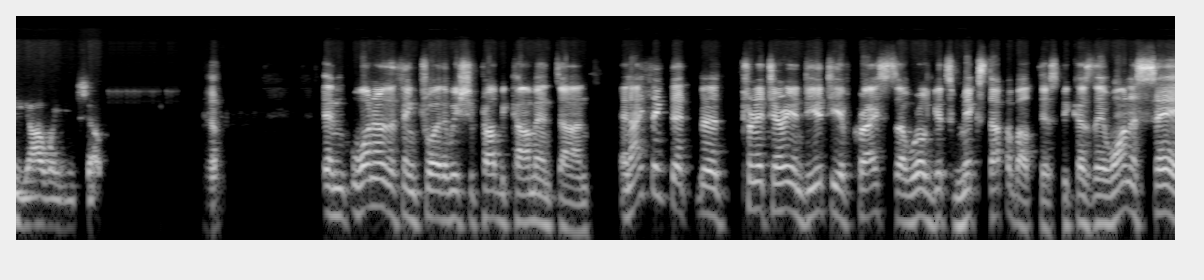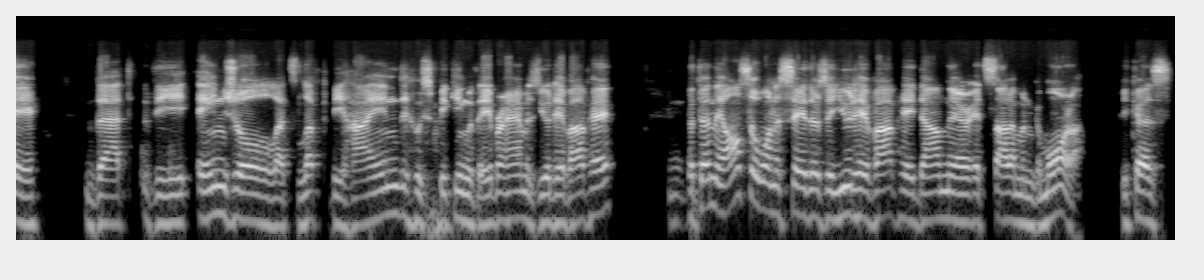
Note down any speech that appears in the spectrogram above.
to Yahweh himself. And one other thing, Troy, that we should probably comment on and I think that the Trinitarian deity of Christ's uh, world gets mixed up about this because they want to say that the angel that's left behind who's speaking with Abraham is Yud-Heh-Vav-Heh. Mm. But then they also want to say there's a Yud-Heh-Vav-Heh down there at Sodom and Gomorrah because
